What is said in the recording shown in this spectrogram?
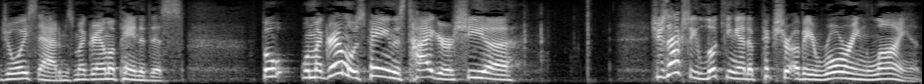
Joyce Adams, my grandma painted this. But when my grandma was painting this tiger, she, uh, she was actually looking at a picture of a roaring lion.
